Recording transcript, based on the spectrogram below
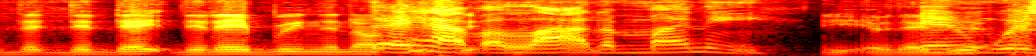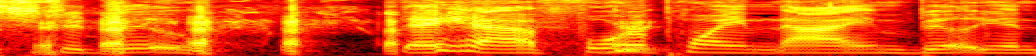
Did, did, they, did they bring the? They have a lot of money yeah, in which to do. they have $4.9 billion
